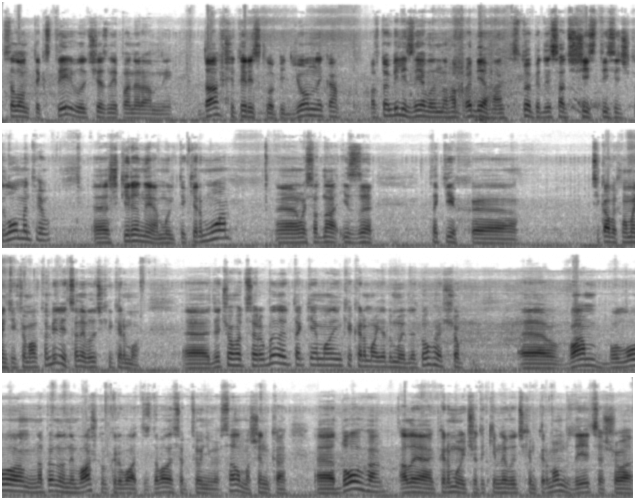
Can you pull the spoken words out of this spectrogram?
Салон текстиль, величезний панорамний дах, 4 склопідйомника. В автомобілі заявленого пробіга 156 тисяч кілометрів, Е, шкіряне мультикермо. Е, Ось одна із таких е, цікавих моментів в цьому автомобілі це невеличке кермо. Е, Для чого це робили таке маленьке кермо? Я думаю, для того, щоб е, вам було напевно не важко керувати. Здавалося б, це універсал, машинка е, довга, але кермуючи таким невеличким кермом, здається, що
